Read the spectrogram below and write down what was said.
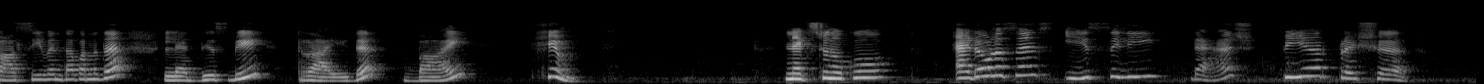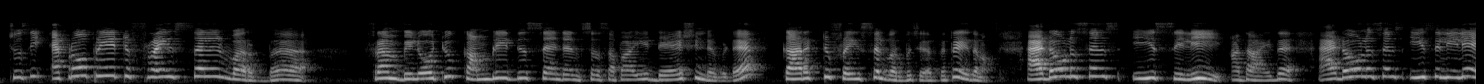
പാസീവ് എന്താ പറഞ്ഞത്? Let this be tried by him next നോക്കൂ. Adolescents easily dash peer pressure. choose the appropriate phrasal verb from below to complete the sentences അപ്പൊ ഈ ഡാഷിന്റെ ഇവിടെ കറക്റ്റ് ഫ്രേസൽ വെർബ് ചേർത്തിട്ട് എഴുതണം. അഡോളസൻസ് ഈസിലി അതായത് അഡോളസൻസ് ഈസിലിയിലെ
